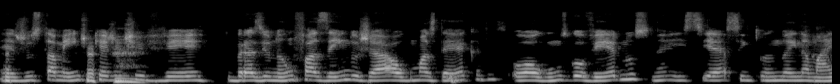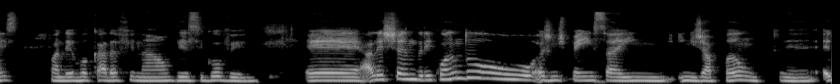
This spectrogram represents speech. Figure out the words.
É justamente o que a gente vê o Brasil não fazendo já há algumas décadas, ou alguns governos, né? E se acentuando ainda mais com a derrocada final desse governo. É, Alexandre, quando a gente pensa em, em Japão, é, é,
